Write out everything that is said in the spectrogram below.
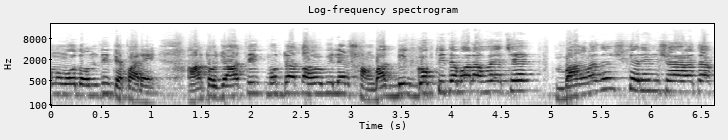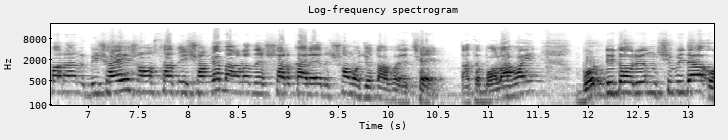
অনুমোদন দিতে পারে। আন্তর্জাতিক মুদ্রা তহবিলের সংবাদ বিজ্ঞপ্তিতে বলা হয়েছে, বাংলাদেশকে ঋণ সহায়তা করার বিষয়ে সংস্থাটির সঙ্গে বাংলাদেশ সরকারের সমঝোতা হয়েছে। তাতে বলা হয়, বর্ধিত ঋণ সুবিধা ও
